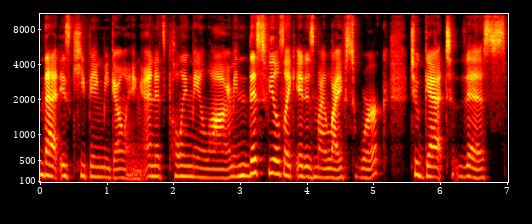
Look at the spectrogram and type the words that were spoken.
that is keeping me going and it's pulling me along. I mean this feels like it is my life's work to get this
